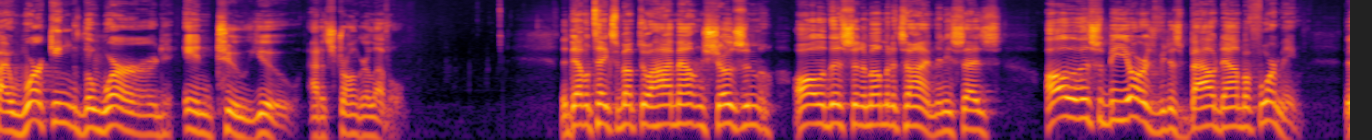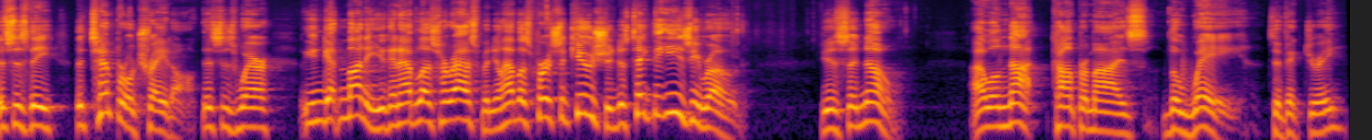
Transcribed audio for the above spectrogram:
by working the word into you at a stronger level. The devil takes him up to a high mountain, shows him all of this in a moment of time. and he says, All of this will be yours if you just bow down before me. This is the, the temporal trade off. This is where you can get money, you can have less harassment, you'll have less persecution. Just take the easy road. Jesus said, No, I will not compromise the way to victory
